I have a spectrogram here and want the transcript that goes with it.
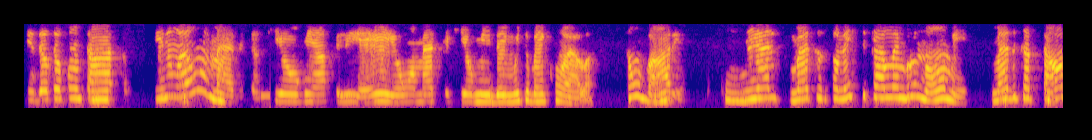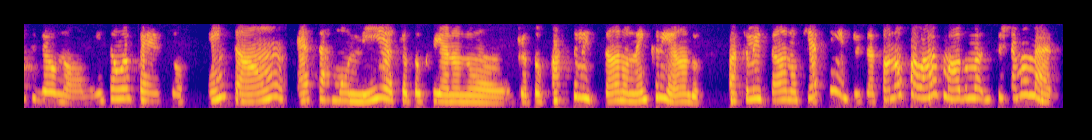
te deu teu contato. E não é uma médica que eu me afiliei, ou uma médica que eu me dei muito bem com ela. São várias. Sim. Mulheres médicas que eu nem sequer lembro o nome. Médica tal te deu o nome. Então eu penso, então, essa harmonia que eu estou criando, no, que eu estou facilitando, nem criando, facilitando, que é simples, é só não falar mal do, do sistema médico.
